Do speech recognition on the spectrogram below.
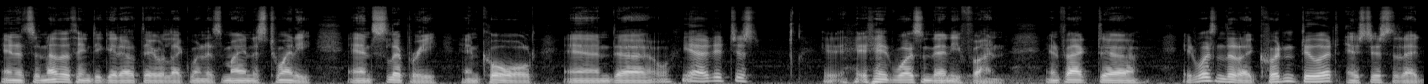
and it's another thing to get out there like when it's minus 20 and slippery and cold, and uh, yeah, it just it, it wasn't any fun. In fact, uh, it wasn't that I couldn't do it, it's just that I,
